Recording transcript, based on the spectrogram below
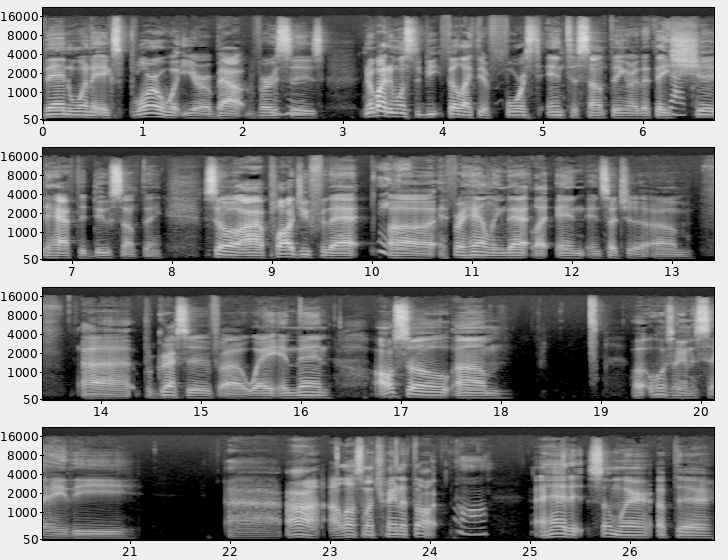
then want to explore what you're about versus nobody wants to be feel like they're forced into something or that they Exactly. should have to do something. So I applaud you for that, uh, for handling that like in in such a um, uh, progressive uh, way. And then also, um, what, what was I going to say? The uh, ah, I lost my train of thought. Aw. I had it somewhere up there.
